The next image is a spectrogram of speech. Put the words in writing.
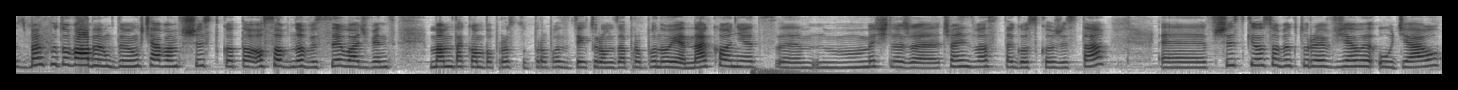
Zbankrutowałabym, gdybym chciała Wam wszystko to osobno wysyłać, więc mam taką po prostu propozycję, którą zaproponuję na koniec. Myślę, że część z Was z tego skorzysta. Wszystkie osoby, które wzięły udział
